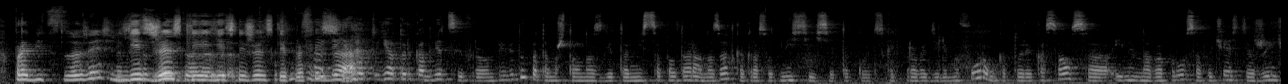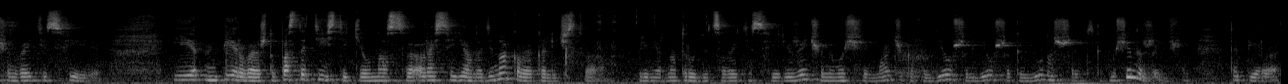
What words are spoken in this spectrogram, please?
пробиться туда женщинам? Есть женские, это... есть не женские профессии. Да. Я, вот, я только две цифры вам приведу, потому что у нас где-то месяца полтора назад как раз вот в Мессисе такой, так сказать, проводили мы форум, который касался именно вопросов участия женщин в IT-сфере. И первое, что по статистике у нас россиян одинаковое количество примерно трудится в этой сфере женщин и мужчин, мальчиков и девушек, девушек и юношей, сказать, мужчин и женщин. Это первое.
